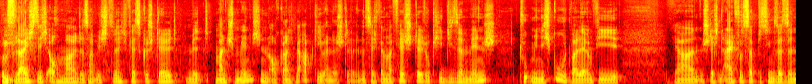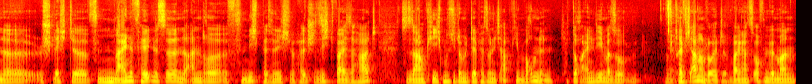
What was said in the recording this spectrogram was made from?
Und vielleicht sich auch mal, das habe ich festgestellt, mit manchen Menschen auch gar nicht mehr abgeben an der Stelle. Das heißt, wenn man feststellt, okay, dieser Mensch tut mir nicht gut, weil er irgendwie ja, einen schlechten Einfluss hat, beziehungsweise eine schlechte, für meine Verhältnisse, eine andere, für mich persönlich eine falsche Sichtweise hat, zu sagen, okay, ich muss mich doch mit der Person nicht abgeben. Warum denn? Ich habe doch ein Leben, also treffe ich andere Leute. Weil ganz offen, wenn man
